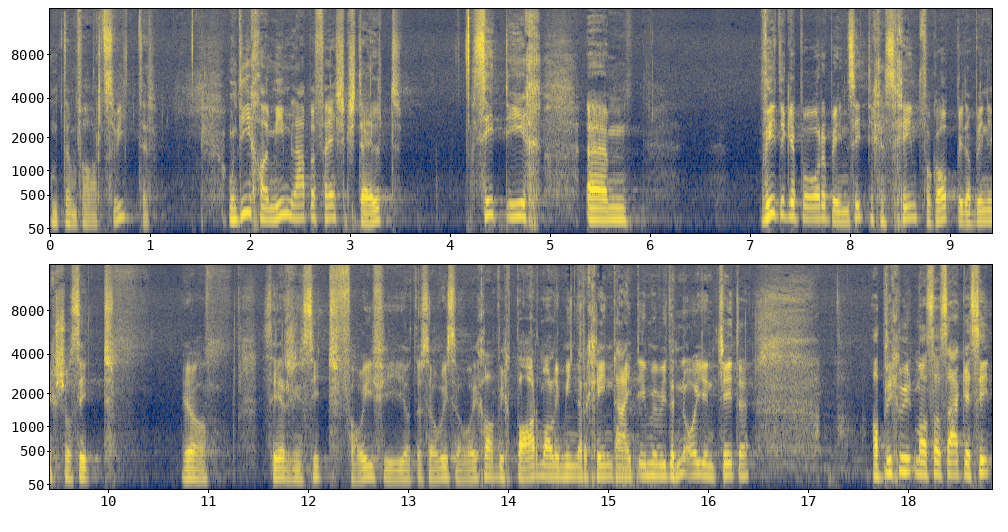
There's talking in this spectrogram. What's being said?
Und dann fahrt es weiter. Und ich habe in meinem Leben festgestellt, seit ich ähm, wiedergeboren bin, seit ich ein Kind von Gott bin, da bin ich schon seit ja, sehr seit fünf oder sowieso. Ich habe mich ein paar Mal in meiner Kindheit immer wieder neu entschieden. Aber ich würde mal so sagen, seit,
